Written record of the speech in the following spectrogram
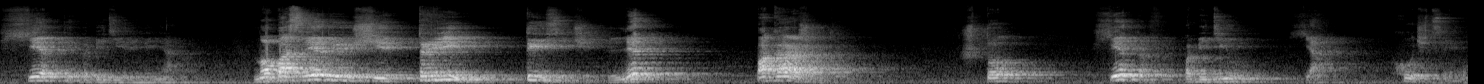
хетты победили меня, но последующие три тысячи лет покажет, что Хетов победил я. Хочется ему.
